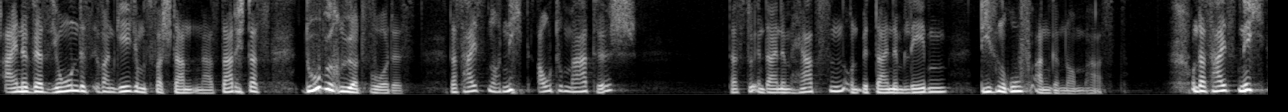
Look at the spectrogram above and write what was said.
eine Version des Evangeliums verstanden hast, dadurch, dass du berührt wurdest, das heißt noch nicht automatisch, dass du in deinem Herzen und mit deinem Leben diesen Ruf angenommen hast. Und das heißt nicht,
